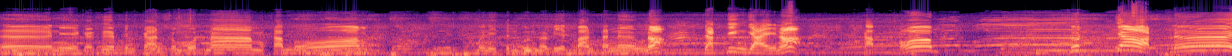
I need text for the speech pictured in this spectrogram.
เออนี่ก็คือเป็นการสมมุติน้ำครับผมเมื่อนี้เป็นบุญพระเวทบ้านตะเนิงเนาะจัดยิ่งใหญ่เนาะครับผมสุดยอดเลย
